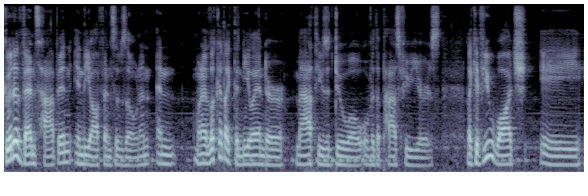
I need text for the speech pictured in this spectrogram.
good events happen in the offensive zone. And, and when I look at, like, the Nylander Matthews duo over the past few years, like if you watch a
